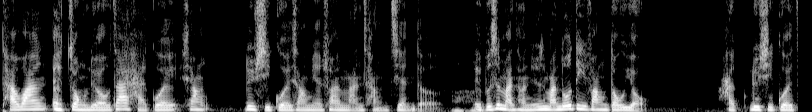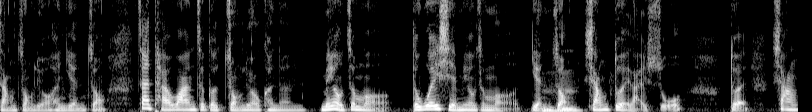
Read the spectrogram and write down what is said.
台湾，诶，肿瘤在海龟，像绿蜥龟上面算蛮常见的，也不是蛮常见，就是蛮多地方都有海绿蜥龟长肿瘤很严重。在台湾，这个肿瘤可能没有这么的威胁，没有这么严重，嗯、相对来说。对，像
